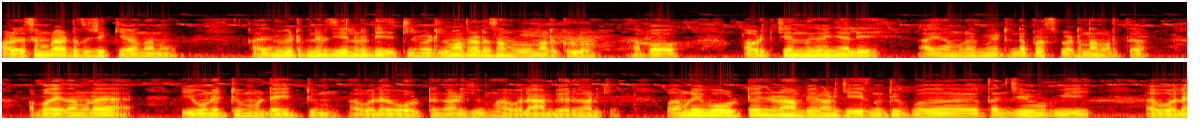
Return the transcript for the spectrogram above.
വളരെ സിമ്പിളായിട്ട് ഇത് ചെക്ക് ചെയ്യാവുന്നതാണ്. അത് മീറ്ററിന്റെ അടുത്ത് ചെല്ലേണ്ട ഡിജിറ്റൽ മീറ്ററിൽ മാത്രമേ അവിടെ സംഭവം നടക്കുള്ളൂ. അപ്പോൾ അവിടേക്ക് ചെന്ന് കഴിഞ്ഞാൽ ആദ്യം നമ്മൾ മീറ്ററിന്റെ പ്രസ് ബട്ടൺ അമർത്തുക. അപ്പോൾ അത് നമ്മുടെ യൂണിറ്റും ഡേറ്റും അതുപോലെ വോൾട്ടും കാണിക്കും അതുപോലെ ആംബിയറും കാണിക്കും. അപ്പോൾ നമ്മൾ ഈ വോൾട്ട് കഴിഞ്ഞിട്ടാണ് ആംബിയർ കാണിക്കുക. ഇരുന്നൂറ്റി മുപ്പത്തഞ്ച് വി അതുപോലെ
